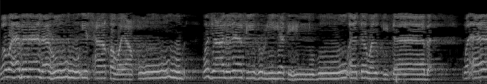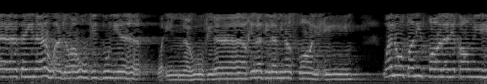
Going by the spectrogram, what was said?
ووهبنا له إسحاق ويعقوب وجعلنا في ذريته النبوءة والكتاب وآتيناه أجره في الدنيا وإنه في الآخرة لمن الصالحين ولوطا إذ قال لقومه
